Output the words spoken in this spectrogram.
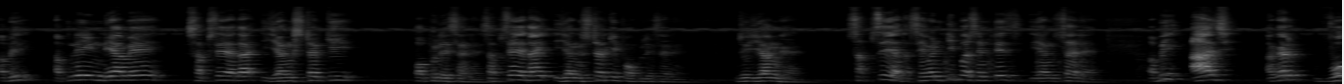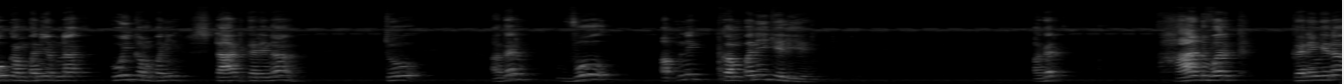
अभी अपने इंडिया में सबसे ज़्यादा यंगस्टर की पॉपुलेशन है, सबसे ज़्यादा यंगस्टर की पॉपुलेशन है, जो यंग है, सबसे ज़्यादा, सेवेंटी परसेंटेज यंगस्टर है। अभी आज अगर वो कंपनी अपना कोई कंपनी स्टार्ट करे ना तो अगर वो अपने कंपनी के लिए अगर हार्ड वर्क करेंगे ना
